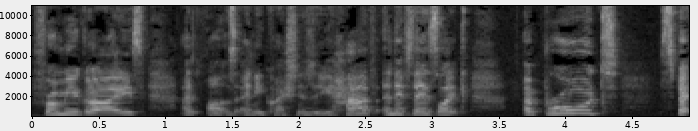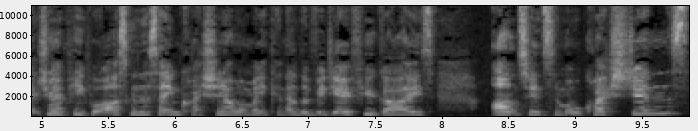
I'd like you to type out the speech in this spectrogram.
from you guys and answer any questions that you have. And if there's like a broad spectrum of people asking the same question. I will make another video for you guys answering some more questions.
